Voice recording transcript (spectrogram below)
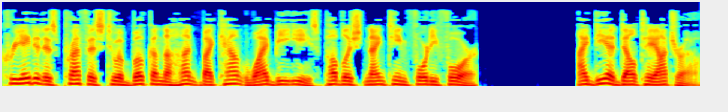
created as preface to a book on the hunt by Count Yebes published 1944 Idea del teatro.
